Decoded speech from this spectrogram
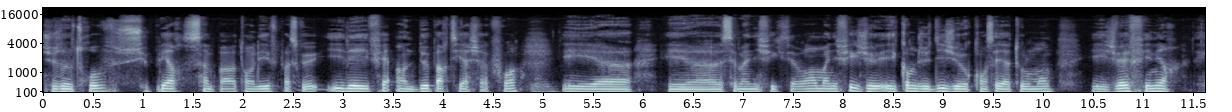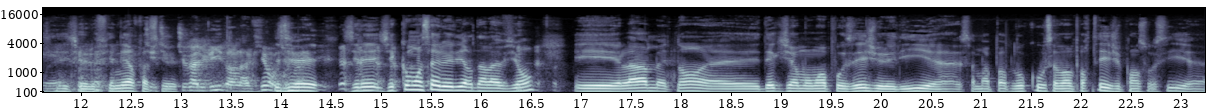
je le trouve super sympa ton livre parce que il est fait en deux parties à chaque fois et euh, et euh, c'est magnifique, c'est vraiment magnifique. Je, et comme je dis, je le conseille à tout le monde et je vais finir je vais le finir parce tu, que. Tu vas le lire dans l'avion. J'ai commencé à le lire dans l'avion et là maintenant, euh, dès que j'ai un moment posé, je le lis. Euh, ça m'apporte beaucoup, ça va m'apporter, je pense aussi. Euh,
